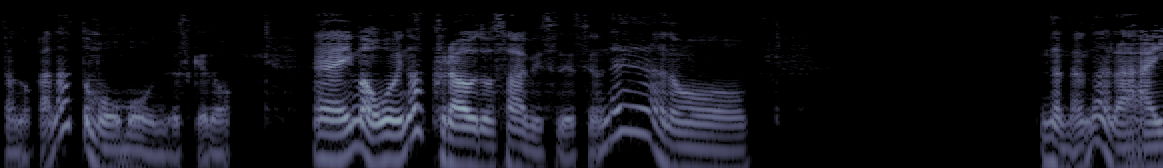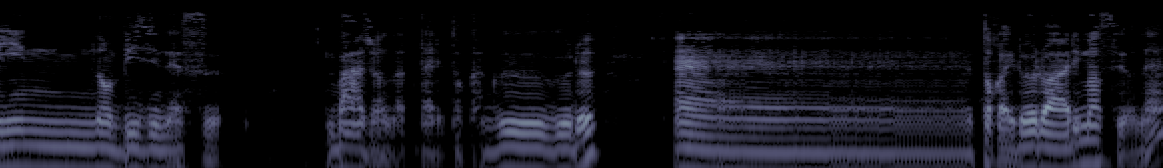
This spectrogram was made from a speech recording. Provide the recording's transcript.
たのかなとも思うんですけど、今多いのはクラウドサービスですよね。あのなんだろうな、LINE のビジネスバージョンだったりとか、Google、えー、とかいろいろありますよね。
